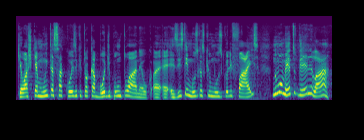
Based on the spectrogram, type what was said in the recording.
que eu acho que é muito essa coisa que tu acabou de pontuar, né? O, é, é existem músicas que o músico ele faz no momento dele lá.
